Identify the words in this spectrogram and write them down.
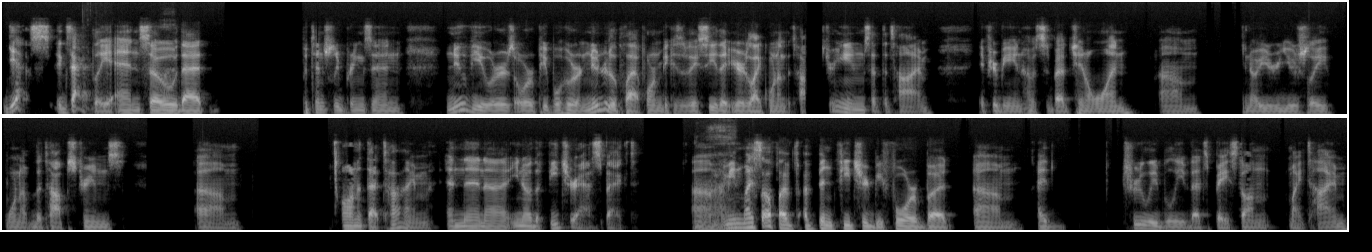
Yes, exactly. And so that potentially brings in new viewers or people who are new to the platform because they see that you're like one of the top streams at the time. If you're being hosted by Channel One, um, you know, you're usually one of the top streams um, on at that time. And then, uh, you know, the feature aspect. Um, I mean, myself, I've I've been featured before, but um, I truly believe that's based on my time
